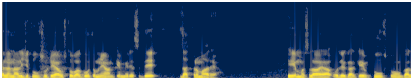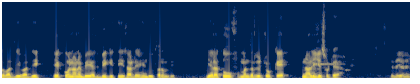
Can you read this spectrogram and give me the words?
ਪਹਿਲਾਂ ਨਾਲੀ 'ਚ ਧੂਫ ਸੁੱਟਿਆ ਉਸ ਤੋਂ ਬਾਅਦ ਗੌਤਮ ਨੇ ਆਣ ਕੇ ਮੇਰੇ ਸਿੱਧੇ ਦਾਤਰ ਮਾਰਿਆ। ਇਹ ਮਸਲਾ ਆਇਆ ਉਹਦੇ ਕਰਕੇ ਧੂਫ ਤੋਂ ਗੱਲ ਵੱਧਦੀ ਵੱਧਦੀ ਇੱਕ ਉਹਨਾਂ ਨੇ ਬੇਅਦਬੀ ਕੀਤੀ ਸਾਡੇ ਹਿੰਦੂ ਧਰਮ ਦੀ ਜਿਹੜਾ ਧੂਫ ਮੰਦਿਰ 'ਚ ਚੁੱਕ ਕੇ ਨਾਲੀ 'ਚ ਸੁੱਟਿਆ। ਕਿੰਨੇ ਜਣੇ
